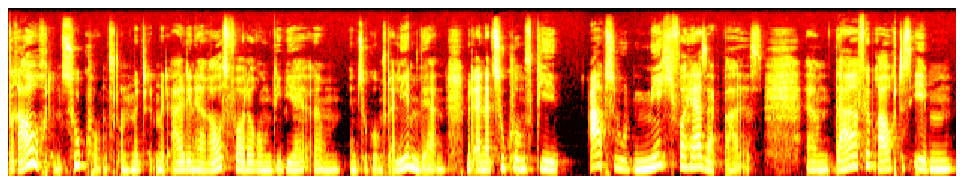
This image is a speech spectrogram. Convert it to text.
braucht in Zukunft und mit, mit all den Herausforderungen, die wir ähm, in Zukunft erleben werden, mit einer Zukunft, die absolut nicht vorhersagbar ist. Ähm, dafür braucht es eben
